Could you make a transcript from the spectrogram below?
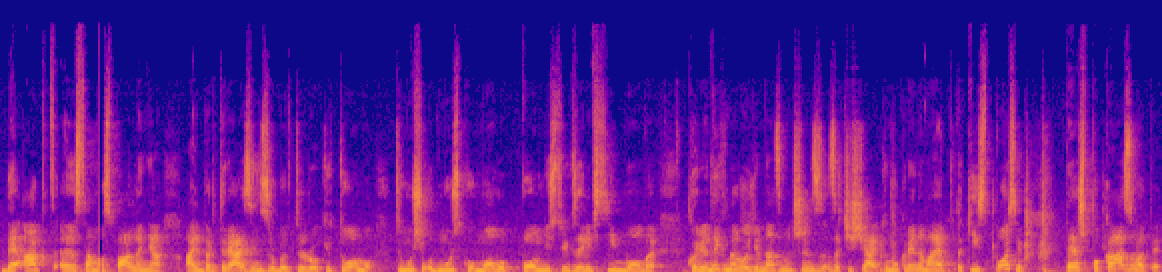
де акт е, самоспалення Альберт Рязін зробив три роки тому, тому що удмуртську мову повністю і взагалі всі мови корінних народів нацменшин з- зачищають. Тому Україна має в такий спосіб теж показувати,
